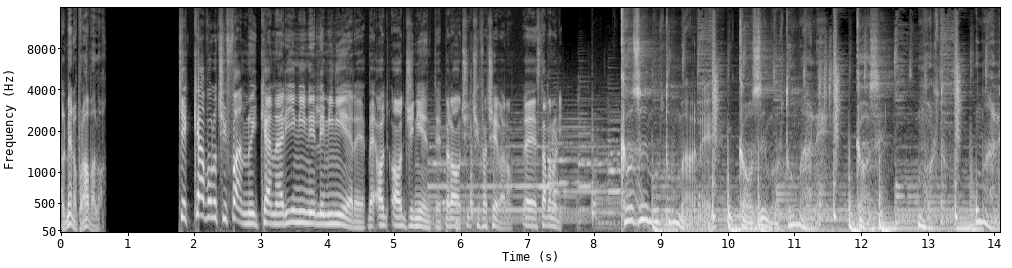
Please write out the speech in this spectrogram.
Almeno provalo. Che cavolo ci fanno i canarini nelle miniere? Beh, o- oggi niente, però ci, ci facevano. Eh, stavano lì. Cose molto umane, cose molto umane, cose molto umane.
